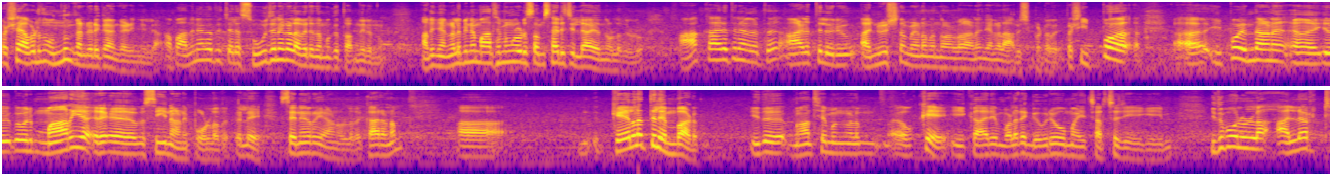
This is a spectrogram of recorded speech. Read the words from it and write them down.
പക്ഷേ അവിടുന്ന് ഒന്നും കണ്ടെടുക്കാൻ കഴിഞ്ഞില്ല. അപ്പോൾ അതിനകത്ത് ചില സൂചനകൾ അവർ നമുക്ക് തന്നിരുന്നു. അത് ഞങ്ങൾ പിന്നെ മാധ്യമങ്ങളോട് സംസാരിച്ചില്ല എന്നുള്ളതേ ഉള്ളൂ. ആ കാര്യത്തിനകത്ത് ആഴത്തിലൊരു അന്വേഷണം വേണമെന്നുള്ളതാണ് ഞങ്ങൾ ആവശ്യപ്പെട്ടത്. പക്ഷേ ഇപ്പോൾ ഇപ്പോൾ എന്താണ് ഒരു മാറിയ സീനാണ് ഇപ്പോൾ ഉള്ളത്. അല്ലേ? സെനേറിയാണുള്ളത് കാരണം കേരളത്തിലെമ്പാടും ഇത് മാധ്യമങ്ങളും ഒക്കെ ഈ കാര്യം വളരെ ഗൗരവമായി ചർച്ച ചെയ്യുകയും ഇതുപോലുള്ള അലർട്ട്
